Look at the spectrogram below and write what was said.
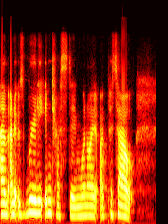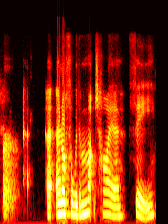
Um, and it was really interesting when I, I put out a, an offer with a much higher fee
